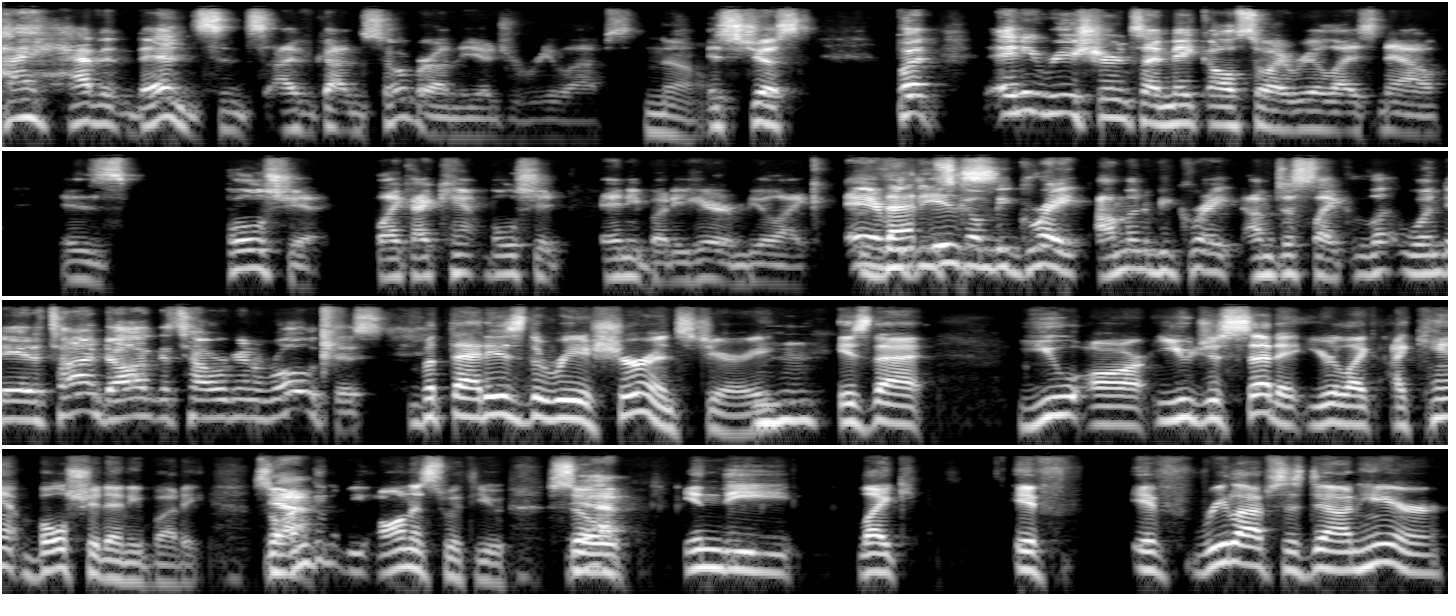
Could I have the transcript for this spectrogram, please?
I haven't been since I've gotten sober on the edge of relapse. no It's just, but any reassurance I make, also I realize now is bullshit. Like I can't bullshit anybody here and be like, hey, everything's is- gonna be great. I'm gonna be great. I'm just like one day at a time, dog. That's how we're gonna roll with this. but that is the reassurance jerry Mhm. is that you are you just said it you're like i can't bullshit anybody. So i'm going to be honest with you. So Yeah. in the like if if relapse is down here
